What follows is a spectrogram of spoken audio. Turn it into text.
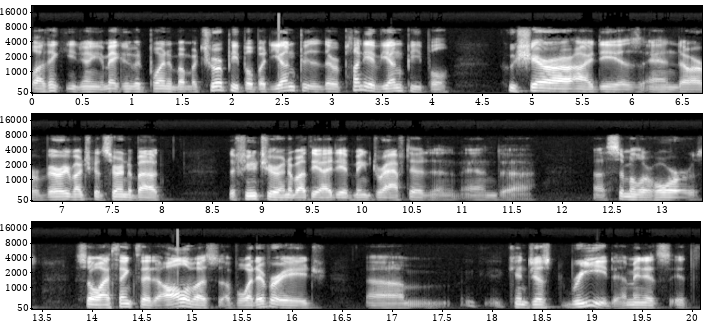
Well, I think you know you make a good point about mature people, but young people. There are plenty of young people who share our ideas and are very much concerned about the future and about the idea of being drafted and, and uh, uh, similar horrors. So I think that all of us of whatever age um, can just read. I mean, it's it's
